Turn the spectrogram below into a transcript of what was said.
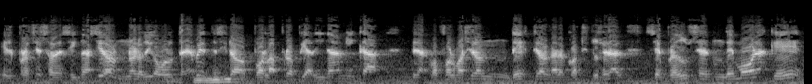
el proceso de designación, no lo digo voluntariamente, sino por la propia dinámica de la conformación de este órgano constitucional, se producen demoras que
